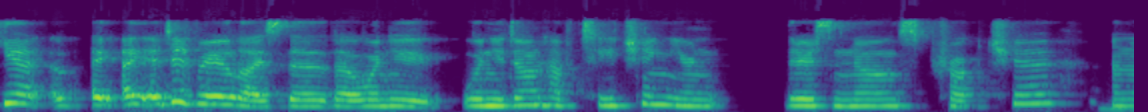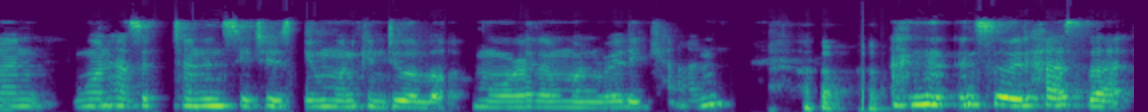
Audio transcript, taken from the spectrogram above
Yeah, I, I did realize though that when you when you don't have teaching, you're there's no structure, and mm-hmm. then one has a tendency to assume one can do a lot more than one really can, and so it has that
